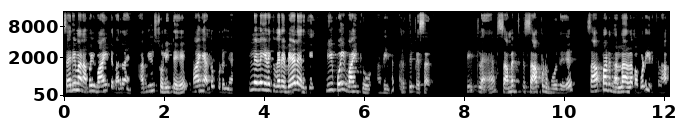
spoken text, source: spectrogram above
சரிம்மா நான் போய் வாங்கிட்டு வர்றேன் அப்படின்னு சொல்லிட்டு வாங்கி அந்த கொடுங்க. இல்ல இல்ல எனக்கு வேற வேலை இருக்கு நீ போய் வாங்கிக்கோ அப்படின்னு கருத்து பேசாதீங்க. வீட்டுல சமைச்சிட்டு சாப்பிடும்போது சாப்பாடு நல்லா இல்லாம கூட இருக்கலாம்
